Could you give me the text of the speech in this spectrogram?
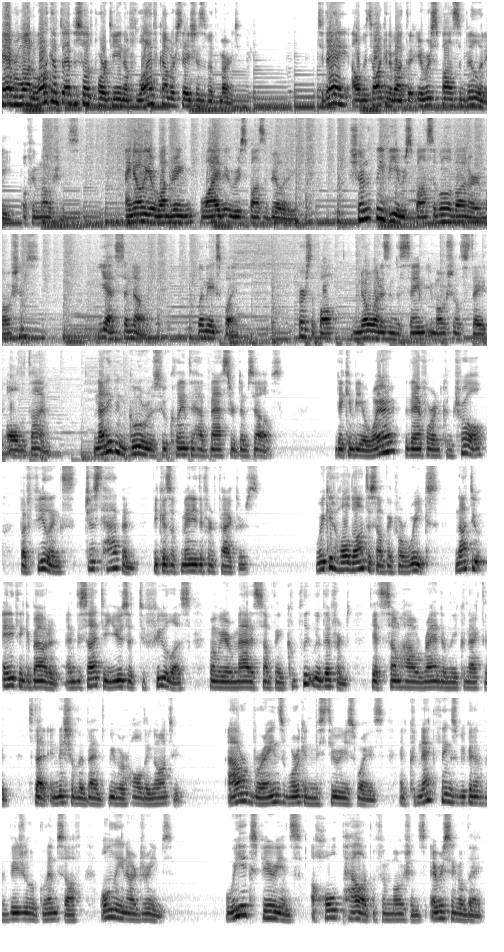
Hey everyone, welcome to episode 14 of Live Conversations with Mert. Today, I'll be talking about the irresponsibility of emotions. I know you're wondering why the irresponsibility. Shouldn't we be responsible about our emotions? Yes and no. Let me explain. First of all, no one is in the same emotional state all the time. Not even gurus who claim to have mastered themselves. They can be aware, therefore in control, but feelings just happen because of many different factors. We could hold on to something for weeks, not do anything about it, and decide to use it to fuel us when we are mad at something completely different, yet somehow randomly connected to that initial event we were holding on to. Our brains work in mysterious ways and connect things we could have a visual glimpse of only in our dreams. We experience a whole palette of emotions every single day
